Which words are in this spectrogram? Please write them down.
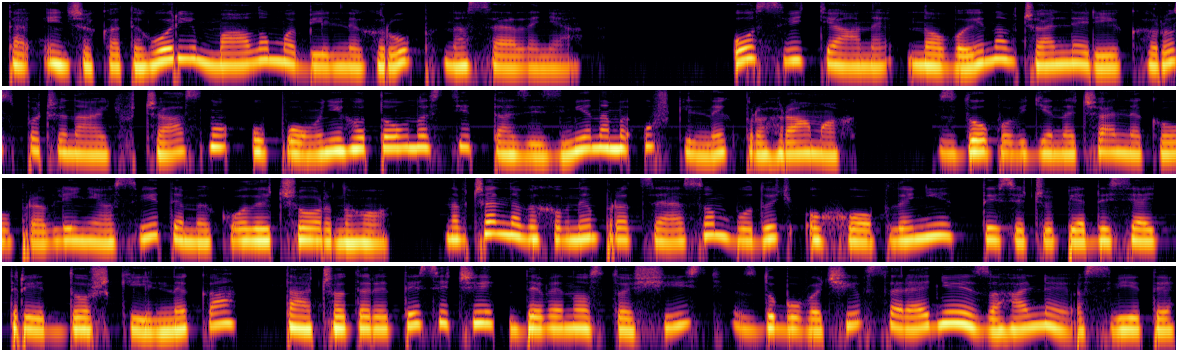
та інших категорій маломобільних груп населення. Освітяни новий навчальний рік розпочинають вчасно у повній готовності та зі змінами у шкільних програмах. З доповіді начальника управління освіти Миколи Чорного навчально-виховним процесом будуть охоплені 1053 дошкільника та 4096 здобувачів середньої загальної освіти,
